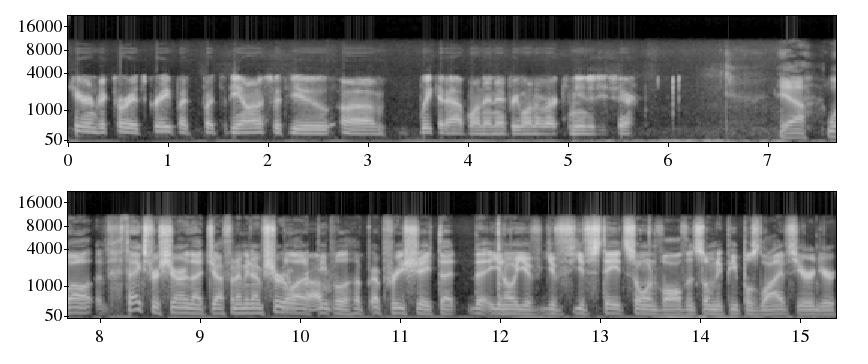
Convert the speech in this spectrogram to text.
here in Victoria, it's great, but but to be honest with you, um, we could have one in every one of our communities here. Yeah. Well, thanks for sharing that, Geoff. And I mean, I'm sure no a lot problem. of people appreciate that. That you know, you've you've you've stayed so involved in so many people's lives here in your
